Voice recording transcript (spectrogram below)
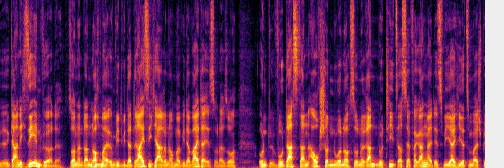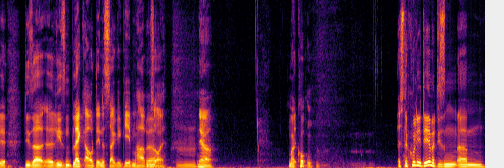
äh, gar nicht sehen würde, sondern dann mhm. nochmal irgendwie wieder 30 Jahre nochmal wieder weiter ist oder so. Und wo das dann auch schon nur noch so eine Randnotiz aus der Vergangenheit ist, wie ja hier zum Beispiel dieser äh, riesen Blackout, den es da gegeben haben ja. soll. Mhm. Ja. Mal gucken. Ist eine coole Idee mit diesem ähm,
